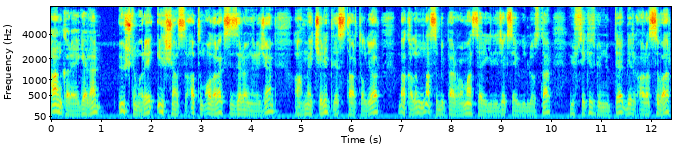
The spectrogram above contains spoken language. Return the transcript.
Ankara'ya gelen 3 numarayı ilk şanslı atım olarak sizlere önereceğim. Ahmet Çelik'le start alıyor. Bakalım nasıl bir performans sergileyecek sevgili dostlar. 108 günlükte bir arası var.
